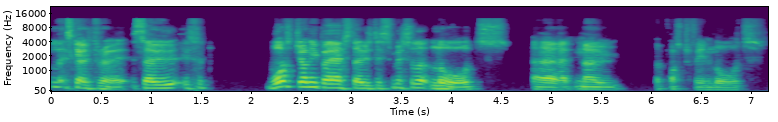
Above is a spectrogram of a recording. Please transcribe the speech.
let's go through it so it's was jonny bairstow's dismissal at lords uh no apostrophe in lords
